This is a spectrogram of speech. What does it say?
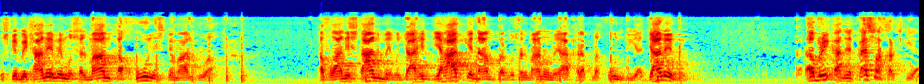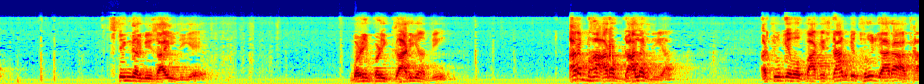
उसके बिठाने में मुसलमान का खून इस्तेमाल हुआ। अफ़गानिस्तान में मुजाहिद जिहाद के नाम पर मुसलमानों ने आकर अपना खून दिया, जाने दी अमरीका ने पैसा खर्च किया। स्टिंगर मिसाइल दिए। बड़ी बड़ी गाड़ियाँ दी। अरब अरब डॉलर दिया। और चूँकि वो पाकिस्तान के थ्रू जा रहा था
